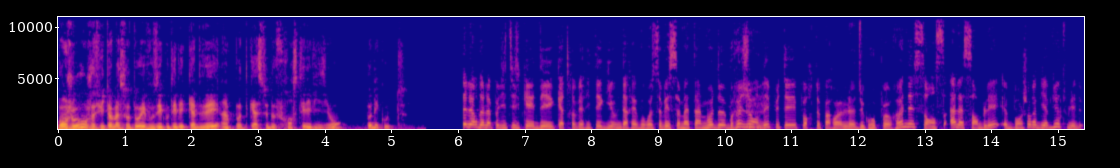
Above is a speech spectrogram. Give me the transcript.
Bonjour, je suis Thomas Soto et vous écoutez Les 4V, un podcast de France Télévisions. Bonne écoute. C'est l'heure de la politique et des quatre vérités. Guillaume Darret, vous recevez ce matin Maude Bréjean, députée porte-parole du groupe Renaissance à l'Assemblée. Bonjour et bienvenue à tous les deux.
